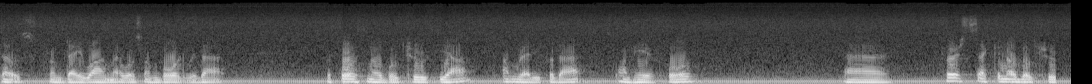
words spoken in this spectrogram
That was from day one, I was on board with that. The fourth noble truth, yeah, I'm ready for that. I'm here for. Uh, first, second noble truth.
